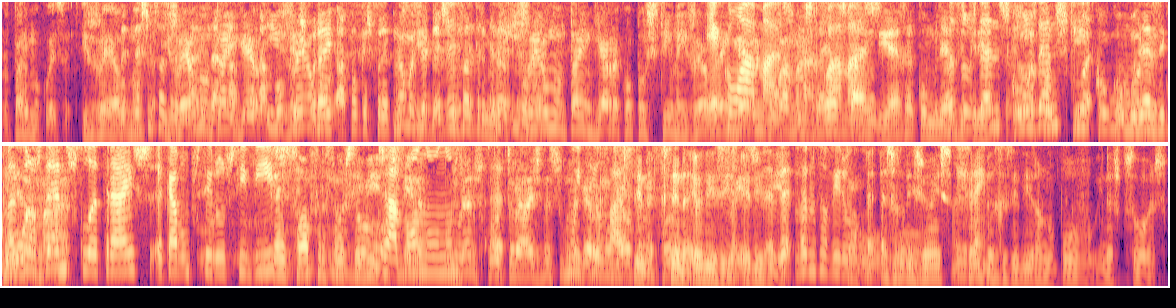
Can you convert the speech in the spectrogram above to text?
repara uma coisa. Israel não, só Israel não está em Há- guerra. há pouco Israel esperei- não- há pouco esperei por Não, mas si. é que- Deixa-me só terminar, Israel não está em guerra com a Palestina. Israel É está em com guerra Hamas. com o Hamas. Com Israel está Hamas. em guerra com mulheres Mas e crianças. danos- Com Os a danos com, com o- mulheres e com o Mas crianças. os Hamas. danos colaterais acabam por ser os civis. Quem sofre são os civis. Já vão num número- Os danos colaterais na Segunda muito Guerra elevado. Mundial Cristina, Cristina, eu dizia, eu dizia. Vamos ouvir o- Então, o. As religiões sempre residiram no povo e nas pessoas.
